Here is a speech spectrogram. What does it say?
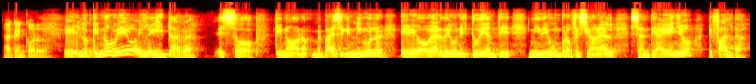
acá en Córdoba. Eh, lo que no veo es la guitarra. Eso que no, me parece que en ningún eh, hogar de un estudiante ni de un profesional santiagueño eh, falta.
